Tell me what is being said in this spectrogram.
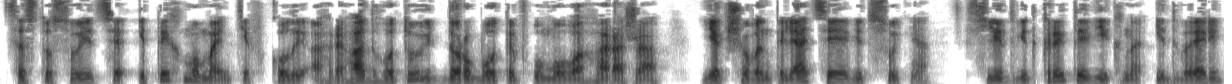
Це стосується і тих моментів, коли агрегат готують до роботи в умовах гаража, якщо вентиляція відсутня. Слід відкрити вікна і двері,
